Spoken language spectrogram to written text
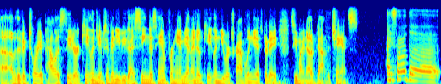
uh, of the Victoria Palace Theater. Caitlin James, have any of you guys seen this ham for ham yet? I know Caitlin, you were traveling yesterday, so you might not have gotten the chance. I saw the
